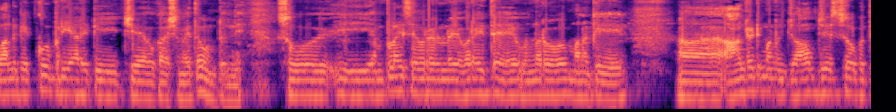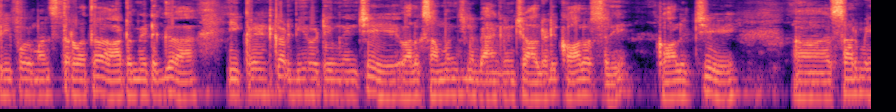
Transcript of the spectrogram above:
వాళ్ళకి ఎక్కువ ప్రియారిటీ ఇచ్చే అవకాశం అయితే ఉంటుంది. సో ఈ ఎంప్లాయీస్ ఎవరైనా ఎవరైతే ఉన్నారో మనకి ఆల్రెడీ మనం జాబ్ చేస్తూ ఒక త్రీ ఫోర్ మంత్స్ తర్వాత ఆటోమేటిక్గా ఈ క్రెడిట్ కార్డ్ బ్యూరో టీం నుంచి వాళ్ళకి సంబంధించిన బ్యాంక్ నుంచి ఆల్రెడీ కాల్ వస్తుంది. కాల్ వచ్చి సార్ మీ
